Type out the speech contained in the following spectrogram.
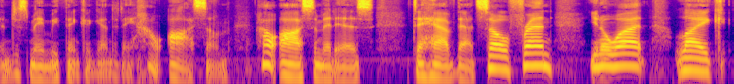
And just made me think again today how awesome, how awesome it is to have that. So, friend, you know what? Like,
